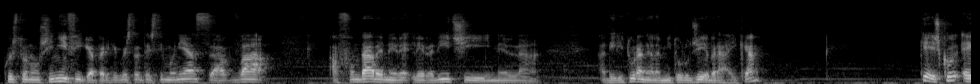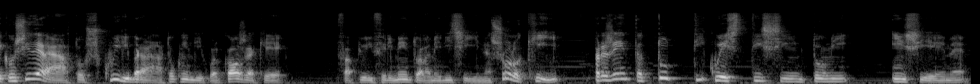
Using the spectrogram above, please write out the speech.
questo non significa perché questa testimonianza va a fondare nelle, le radici nella, addirittura nella mitologia ebraica, che è considerato squilibrato, quindi qualcosa che fa più riferimento alla medicina, solo chi presenta tutti questi sintomi insieme.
